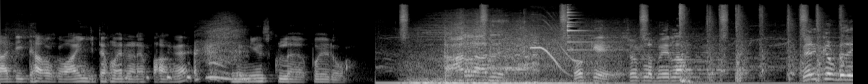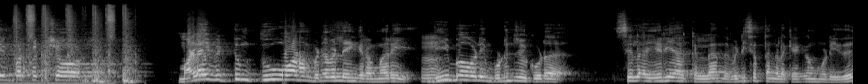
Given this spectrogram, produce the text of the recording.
காட்டிட்டு அவங்க வாங்கிட்ட மாதிரி நினைப்பாங்க. நியூஸ்குள்ள போயிடுவோம். ஓகே ஷோக்குள்ள போயிடலாம். Welcome to the imperfect show மழை விட்டும் தூவானம் விடவில்லைங்கிற மாதிரி தீபாவளி முடிஞ்சு கூட சில ஏரியாக்கள்ல அந்த வெடி சத்தங்களை கேட்க முடியுது.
